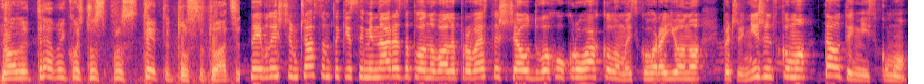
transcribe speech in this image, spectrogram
Ну але треба якось то спростити ту ситуацію. Найближчим часом такі семінари запланували провести ще у двох округах Коломийського району – Печеніжинському та Отинійському.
